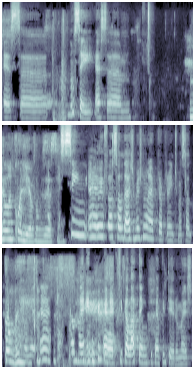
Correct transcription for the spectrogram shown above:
essa, não sei, essa melancolia, vamos dizer assim. Sim, é, eu ia falar saudade, mas não é propriamente uma saudade. Também. É, também. É, fica latente o tempo inteiro, mas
